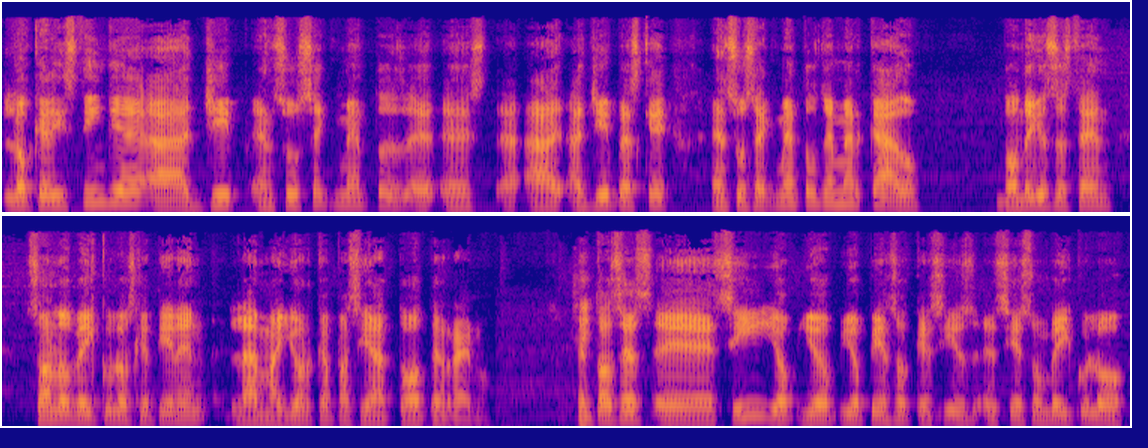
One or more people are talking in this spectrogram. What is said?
lo que distingue a Jeep en sus segmentos, es, a, Jeep es que en sus segmentos de mercado, donde ellos estén, son los vehículos que tienen la mayor capacidad todo Entonces, eh, sí, yo, yo, yo, pienso que sí es, sí es un vehículo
